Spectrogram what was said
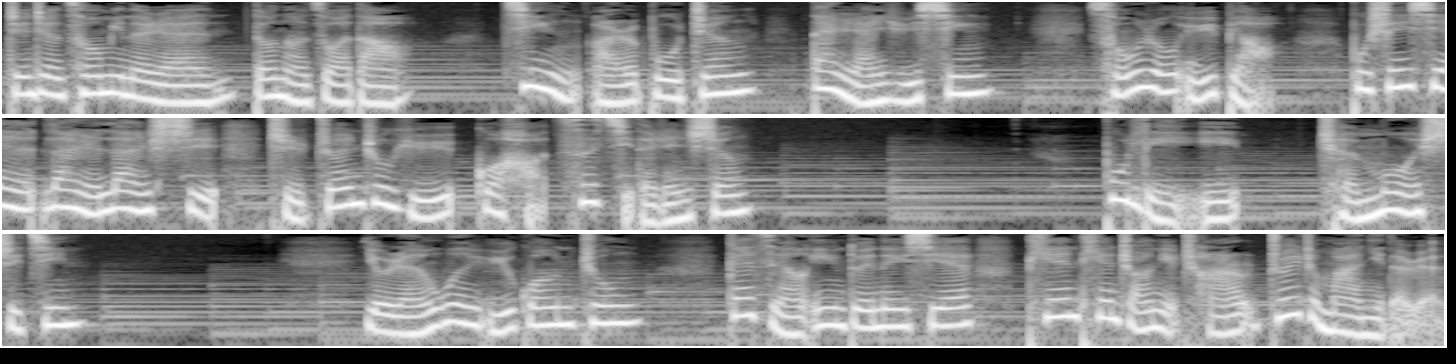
真正聪明的人都能做到静而不争，淡然于心，从容于表，不深陷烂人烂事，只专注于过好自己的人生。不理，沉默是金。有人问余光中，该怎样应对那些天天找你茬儿、追着骂你的人？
